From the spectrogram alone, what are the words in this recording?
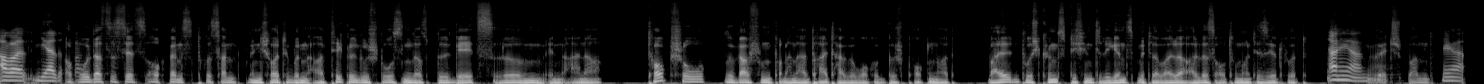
Aber ja. Obwohl, das ist jetzt auch ganz interessant. Bin ich heute über einen Artikel gestoßen, dass Bill Gates ähm, in einer Talkshow sogar schon von einer Dreitagewoche gesprochen hat, weil durch künstliche Intelligenz mittlerweile alles automatisiert wird. Ah ja. Recht spannend. Ja.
